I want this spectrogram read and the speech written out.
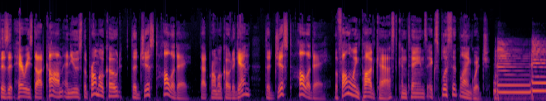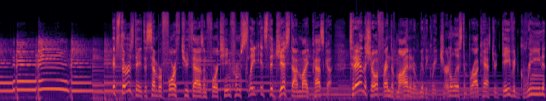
Visit Harry's.com and use the promo code The Gist Holiday. That promo code again, The Gist Holiday. The following podcast contains explicit language. It's Thursday, December 4th, 2014. From Slate, it's The Gist. I'm Mike Pesca. Today on the show, a friend of mine and a really great journalist and broadcaster, David Greene,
